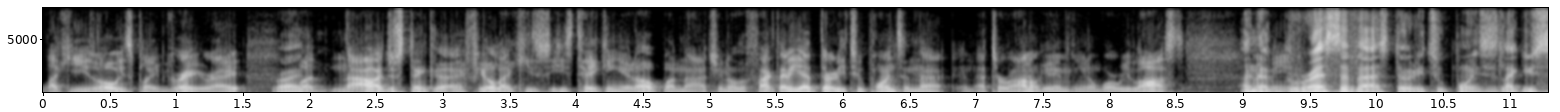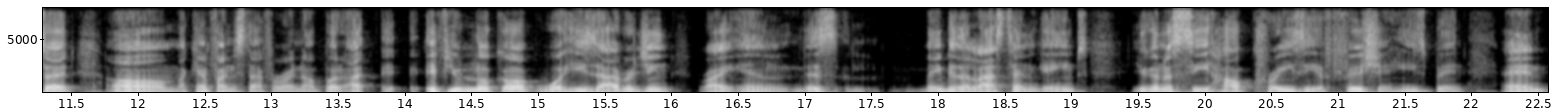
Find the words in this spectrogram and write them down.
like he's always played great, right? Right. But now I just think I feel like he's he's taking it up a notch. You know, the fact that he had 32 points in that in that Toronto game, you know, where we lost, an I mean- aggressive ass 32 points. It's like you said. Um, I can't find the stat for right now, but I, if you look up what he's averaging, right, in this maybe the last 10 games, you're gonna see how crazy efficient he's been. And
